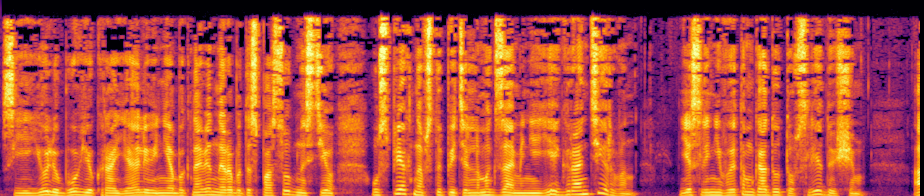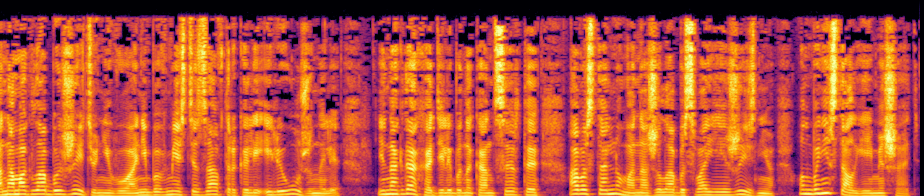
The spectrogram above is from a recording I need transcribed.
С ее любовью к роялю и необыкновенной работоспособностью успех на вступительном экзамене ей гарантирован. Если не в этом году, то в следующем – она могла бы жить у него, они бы вместе завтракали или ужинали, иногда ходили бы на концерты, а в остальном она жила бы своей жизнью, он бы не стал ей мешать.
